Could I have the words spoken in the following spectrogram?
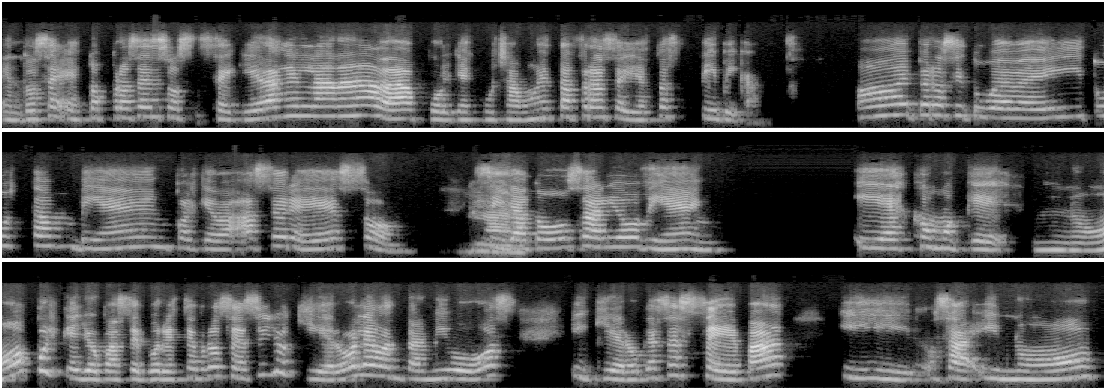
entonces, estos procesos se quedan en la nada porque escuchamos esta frase y esto es típica. Ay, pero si tu bebé y tú están bien, ¿por qué vas a hacer eso? Si ya todo salió bien. Y es como que no, porque yo pasé por este proceso y yo quiero levantar mi voz y quiero que se sepa y, o sea, y no,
